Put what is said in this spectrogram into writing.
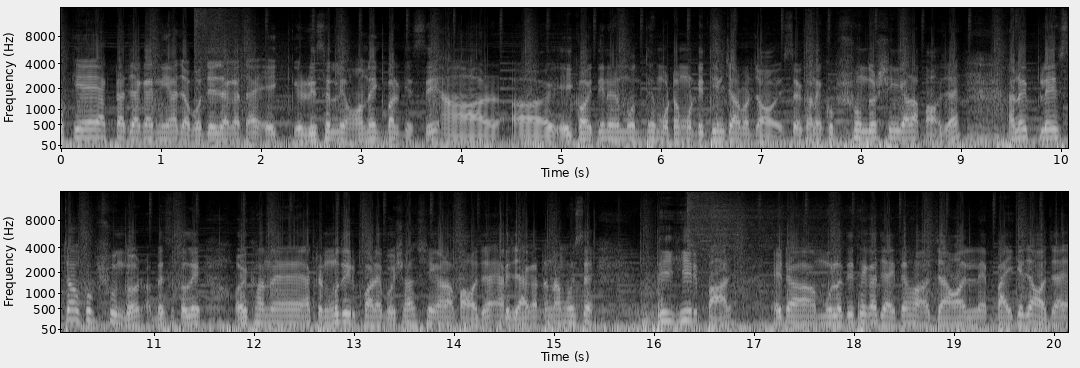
ওকে একটা জায়গায় নিয়ে যাব, যে জায়গাটায় এই রিসেন্টলি অনেকবার গেছি, আর এই কয়েকদিনের মধ্যে মোটামুটি তিন চারবার যাওয়া হয়েছে। ওখানে খুব সুন্দর সিঙ্গারা পাওয়া যায়। অ্যান্ড ওই প্লেসটাও খুব সুন্দর। বেসিক্যালি ওইখানে একটা নদীর পাড়ে বসা সিঙ্গারা পাওয়া যায়। আর জায়গাটার নাম হচ্ছে দিঘির পাড়। এটা মুলাদি থেকে যাইতে যাওয়া বাইকে যাওয়া যায়,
